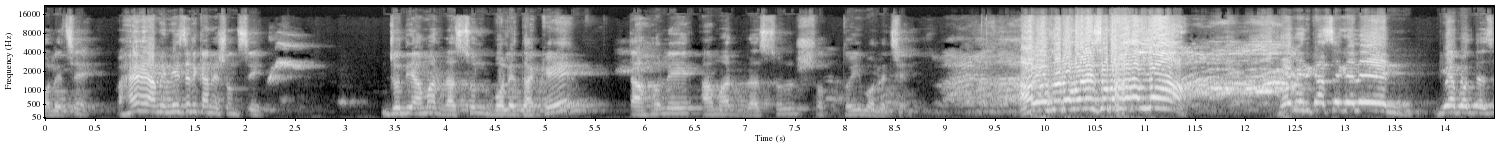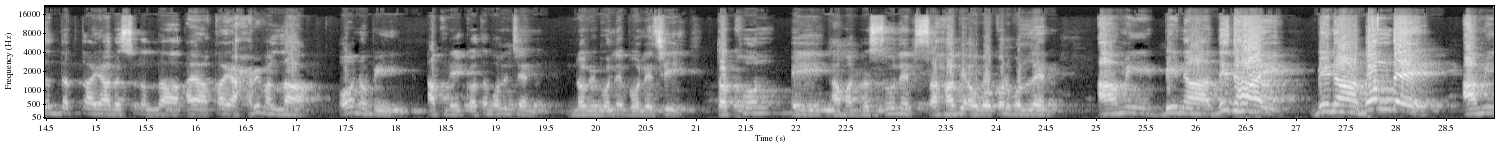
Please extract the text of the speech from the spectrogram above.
বলেছে? হ্যাঁ আমি নিজের কানে শুনছি। যদি আমার রাসূল বলে থাকে তাহলে আমার রাসূল সত্যই বলেছেন। আরও জোরে বলে সুবহানাল্লাহ। নবীর কাছে গেলেন গিয়ে বলতে সাদ্দাক্তা ইয়া রাসূলুল্লাহ আয়া কায়া হাবিবাল্লাহ। ও নবী আপনি এই কথা বলেছেন। নবী বলে বলেছি। তখন এই আমার রাসূলের সাহাবী আবু বকর বললেন আমি বিনা দ্বিধায় বিনা দ্বন্দ্বে আমি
